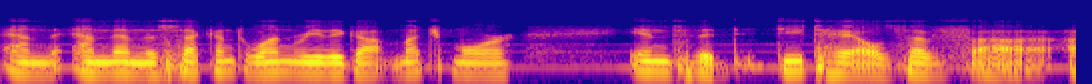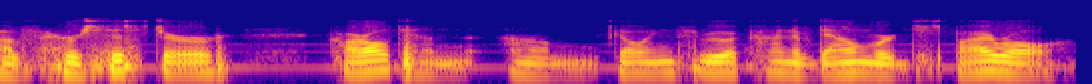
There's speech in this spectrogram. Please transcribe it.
and and then the second one really got much more into the d- details of uh, of her sister Carlton um, going through a kind of downward spiral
